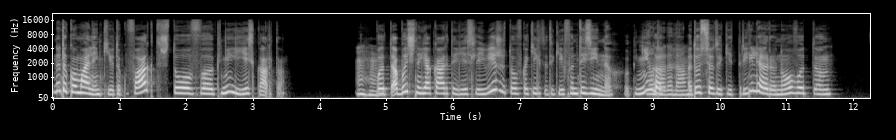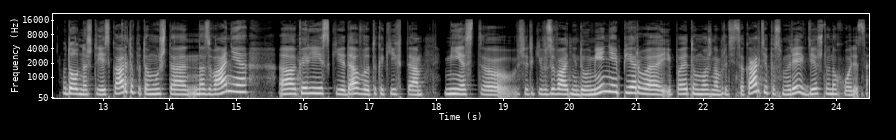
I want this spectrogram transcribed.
Ну, такой маленький такой факт, что в книге есть карта. Угу. Вот обычно я карты, если вижу, то в каких-то таких фэнтезийных книгах, ну, да, да, да. а тут все-таки триллер, но вот э, удобно, что есть карта, потому что название корейские, да, вот каких-то мест э, все-таки вызывают недоумение первое, и поэтому можно обратиться к карте, посмотреть, где что находится.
